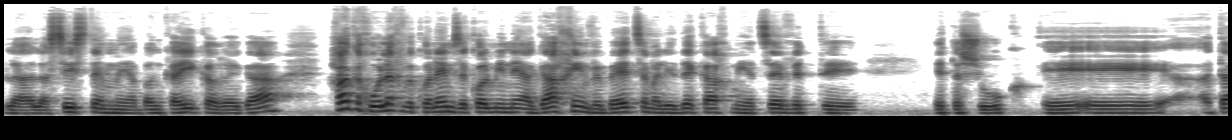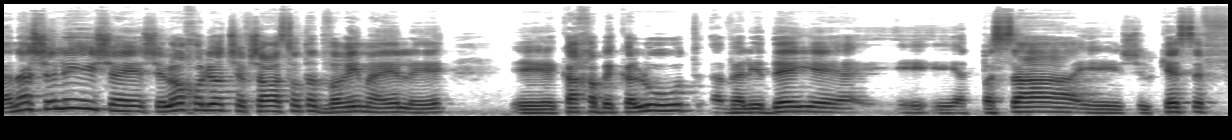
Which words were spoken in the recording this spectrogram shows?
לסיסטם הבנקאי כרגע, אחר כך הוא הולך וקונה עם זה כל מיני אג"חים ובעצם על ידי כך מייצב את, אה, את השוק. אה, אה, הטענה שלי היא שלא יכול להיות שאפשר לעשות את הדברים האלה ככה בקלות ועל ידי הדפסה של כסף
